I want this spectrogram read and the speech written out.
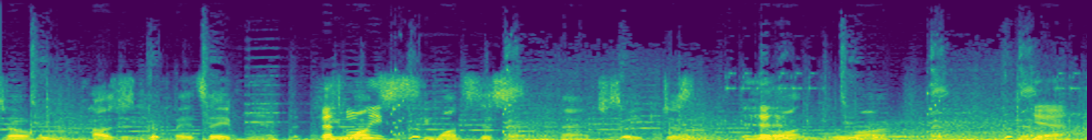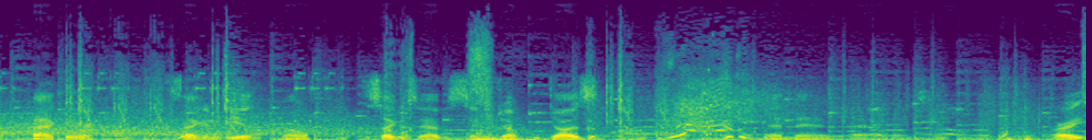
So Kyle's just gonna play it safe. That's he wants he wants this match so you can just go on and move on. yeah. Back air. Is that gonna be it? No. The Psycho still have his second jump? He does. And then that happens. Alright.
